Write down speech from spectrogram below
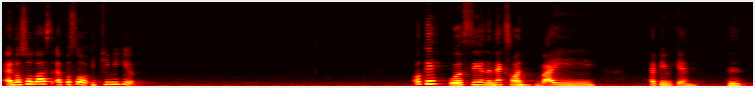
And also last episode of ICYMI here. Okay, we'll see you in the next one. Bye. Happy weekend. Hmm.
